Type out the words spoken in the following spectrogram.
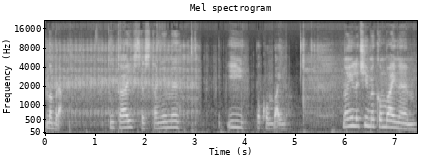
Dobra. Tutaj zestaniemy i po kombajn. No i lecimy kombajnem.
